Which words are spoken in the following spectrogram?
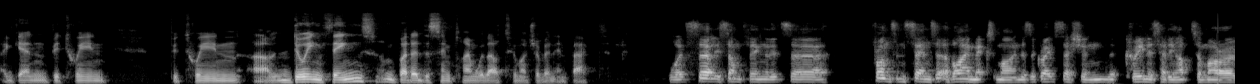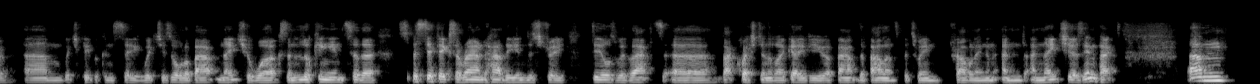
again between between uh, doing things, but at the same time without too much of an impact. Well, it's certainly something that's uh, front and center of IMEX Mind. There's a great session that Carina's heading up tomorrow, um, which people can see, which is all about nature works and looking into the specifics around how the industry deals with that uh, that question that I gave you about the balance between traveling and, and, and nature's impact. Um,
